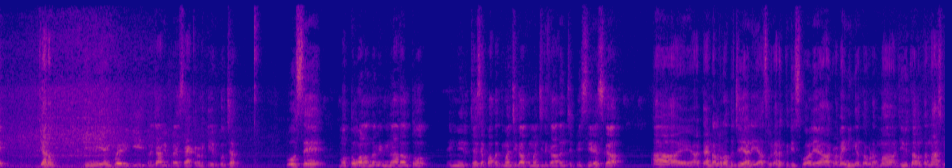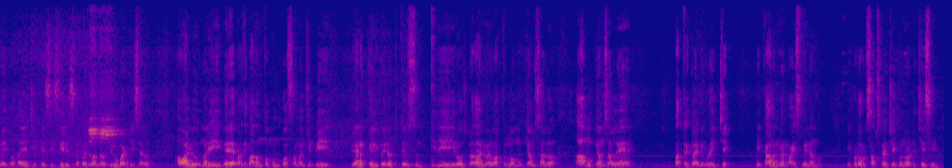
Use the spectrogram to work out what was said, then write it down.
జనం దీని ఎంక్వైరీకి ప్రజాభిప్రాయ సేకరణకి ఇక్కడికి వచ్చారు. వస్తే మొత్తం వాళ్ళందరినీ నినాదాలతో మీరు చేసే పద్ధతి మంచి కాదు మంచిది కాదని చెప్పి సీరియస్గా ఆ టెండర్లు రద్దు చేయాలి అసలు వెనక్కి తీసుకోవాలి అక్కడ మైనింగ్ అంతా కూడా మా జీవితాలంతా నాశనం అయిపోతాయని చెప్పేసి సీరియస్గా ప్రజలందరూ తిరుగుబాటు చేశారు. వాళ్ళు మరి వేరే ప్రతిపాదనతో ముందుకు వస్తామని చెప్పి వెనక్కి వెళ్ళిపోయినట్టు తెలుస్తుంది. ఇది ఈరోజు ప్రధానమైన వార్తల్లో ముఖ్యాంశాలు. ఆ ముఖ్యాంశాలనే పత్రికలు అన్నీ కూడా ఇచ్చాయి. మీ కామన్ మ్యాన్ వాయిస్ మీ నమ్మం ఇప్పటివరకు సబ్స్క్రైబ్ చేయకుండా ఉంటే చేసేయండి.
